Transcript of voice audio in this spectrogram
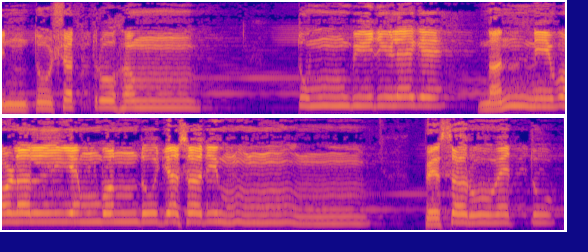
ಇಂತು ಶತ್ರುಹಂ ತುಂಬಿದಿಳೆಗೆ ನನ್ನಿವೊಳಲ್ ಎಂಬೊಂದು ಜಸದಿಂ, ಪೆಸರುವೆತ್ತು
